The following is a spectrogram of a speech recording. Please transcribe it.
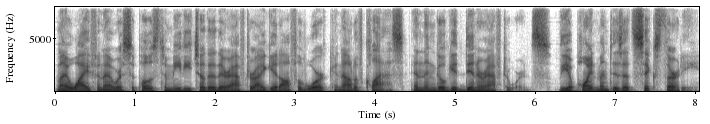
My wife and I were supposed to meet each other there after I get off of work and out of class, and then go get dinner afterwards. The appointment is at 6.30.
